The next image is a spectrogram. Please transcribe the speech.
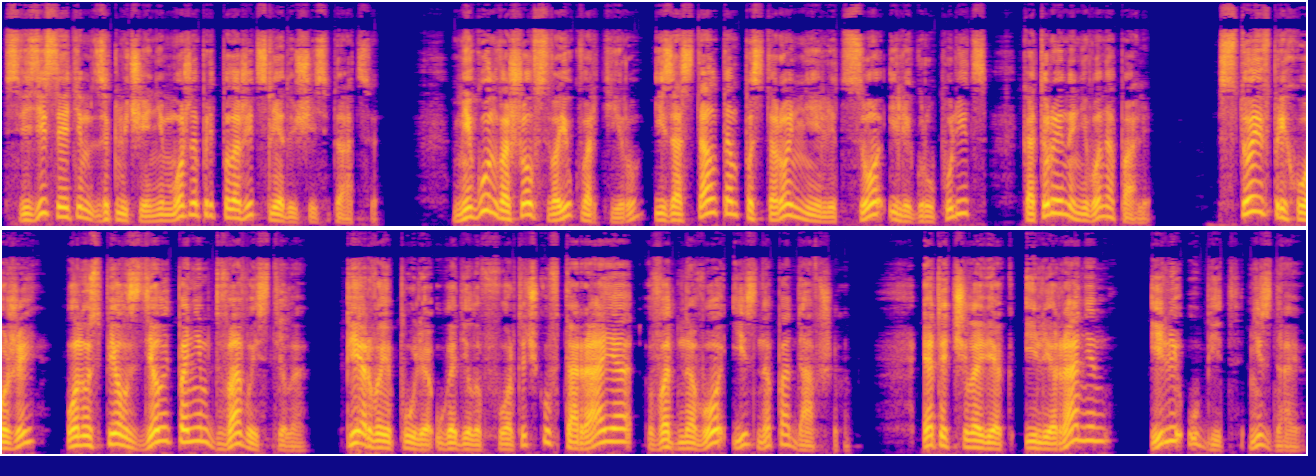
В связи с этим заключением можно предположить следующую ситуацию. Мигун вошел в свою квартиру и застал там постороннее лицо или группу лиц, которые на него напали. Стоя в прихожей, он успел сделать по ним два выстрела. Первая пуля угодила в форточку, вторая — в одного из нападавших. Этот человек или ранен, или убит, не знаю.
